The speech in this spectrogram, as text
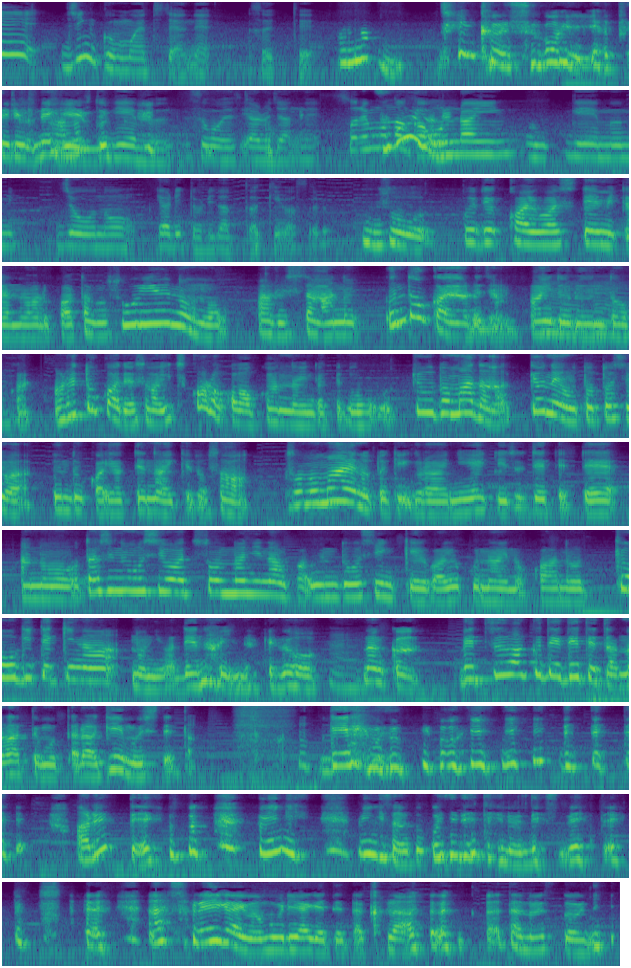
ジンくんもやってたよねそうやって。あんなのジンくんすごいやってるよね、あの人ゲーム。ゲームすごいやるじゃんね。それもなんかオンラインゲーム上のやり取りだった気がするそう。それで会話してみたいなのあるから、多分そういうのもあるしさ、あの、運動会あるじゃん。アイドル運動会。あれとかでさ、いつからかわかんないんだけど、ちょうどまだ、去年、一昨年は運動会やってないけどさ、その前の時ぐらいにエイティーズ出てて、あの、私の推しはそんなになんか運動神経が良くないのか、あの、競技的なのには出ないんだけど、うんなんか、別枠で出てたなって思ったらゲームしてた。ゲームの競技に出てて、あれって、ミニ、ミニさんここに出てるんですねって。あ、それ以外は盛り上げてたから、なんか楽しそうに。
